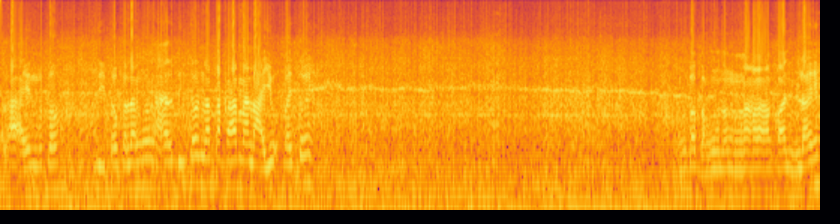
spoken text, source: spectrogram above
Kalain mo to. Dito pa lang, ah, dito napakamalayo pa ito eh. Ang babango ng mga kanila eh.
